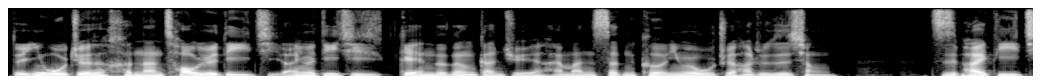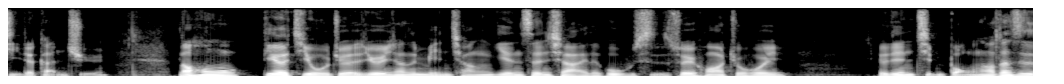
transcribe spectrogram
对，因为我觉得很难超越第一集啊，因为第一集给人的那种感觉还蛮深刻，因为我觉得他就是想只拍第一集的感觉，然后第二集我觉得有点像是勉强延伸下来的故事，所以话就会有点紧绷。然后，但是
